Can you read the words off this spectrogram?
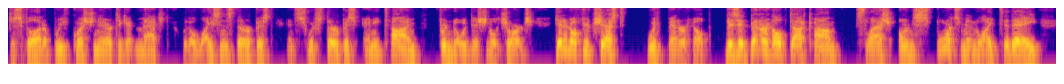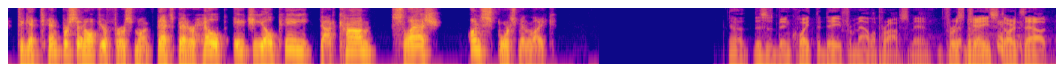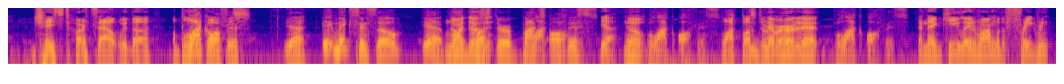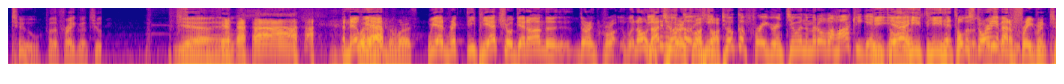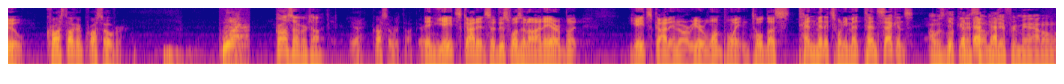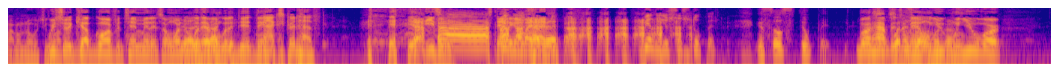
Just fill out a brief questionnaire to get matched with a licensed therapist and switch therapists anytime for no additional charge. Get it off your chest with BetterHelp. Visit betterhelp.com slash unsportsmanlike today to get 10% off your first month. That's betterhelp, H-E-L-P dot com slash unsportsmanlike. Uh, this has been quite the day for malaprops, man. First, Jay starts out. Jay starts out with a, a block, office. Yeah. It makes sense, though. Yeah. No, it doesn't. Blockbuster, box Block office. Yeah. No. Block office. Blockbuster. Never heard of that. Block office. And then Key later on with a fragrant two. For the fragrant two. Yeah. yeah. And then What we had happened was- we had Rick DiPietro get on the during cro- well, no, He not even took during a, crosstalk. He took a fragrant two in the middle of a hockey game. He- He, told yeah, us. he he had told a story about a fragrant two. Crosstalk or crossover? What? Crossover talk. Yeah, crossover talk. There. Then Yates got it. So this wasn't on air, but Yates got in our ear at one point and told us ten minutes when he meant ten seconds. I was looking at something different, man. I don't, I don't know what you. We should have from me. kept going for 10 minutes. I wonder Yeah, what Evan would have did then. Max could have. yeah, easily. Standing on my head. Billy, you're so stupid. You're so stupid. What happens, What is man, when you us? when you were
